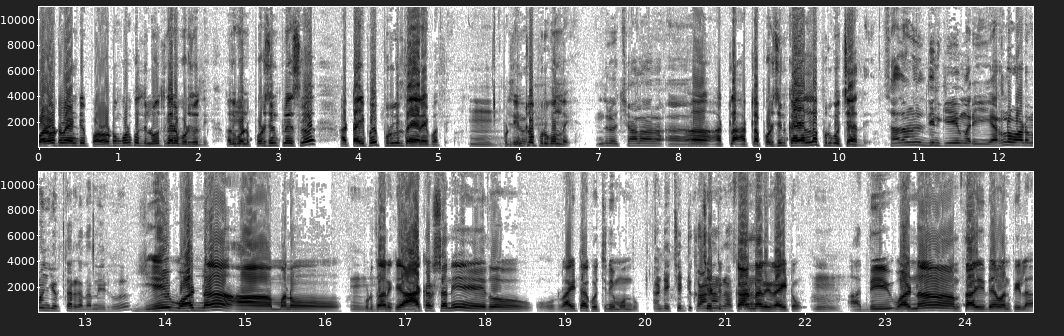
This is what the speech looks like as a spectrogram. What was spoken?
పొడవటం ఏంటి? పొడవటం కూడా కొద్ది లోతుగానే పొడుచుద్ది. అదిగోండి పొడిచిన ప్లేస్లో అట్ట అయిపోయి పురుగులు తయారైపోతాయి. ఇప్పుడు దీంట్లో పురుగు ఉంది ఇందులో చాలా అట్లా అట్లా పొడిచిన కాయల్లా పురుగు వచ్చేది సాధారణంగా దీనికి మరి ఎర్రలు వాడమని చెప్తారు కదా మీరు? ఏ వాడినా మనం ఇప్పుడు దానికి ఆకర్షణ ఏదో రైటాక్ వచ్చినాయి ముందు. అంటే చెట్టు చెట్టు కాండానికి రైటం అది వాడినా అంత ఇదేమనిపిలా.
